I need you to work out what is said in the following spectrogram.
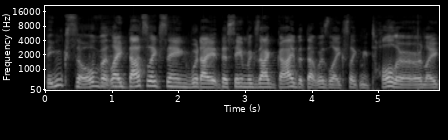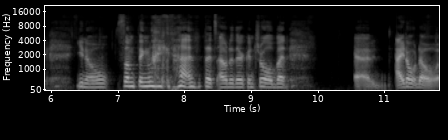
think so, but like that's like saying would I the same exact guy, but that was like slightly taller or like you know something like that that's out of their control. But uh, I don't know.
